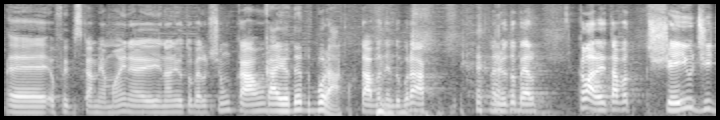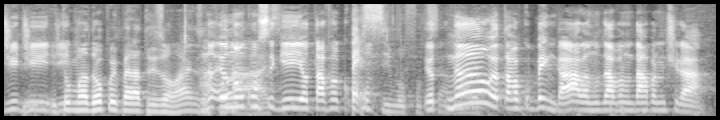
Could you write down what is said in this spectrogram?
É, eu fui buscar minha mãe, né? E na Newton Belo tinha um carro. Caiu dentro do buraco. Tava dentro do buraco. na Newton Belo. Claro, ele tava cheio de. de, de, E de- tu mandou pro Imperatriz Online? Não, eu não Rapaz, consegui, eu tava com. Péssimo eu, funcionário. Não, eu tava com bengala, não dava, não dava pra me tirar.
